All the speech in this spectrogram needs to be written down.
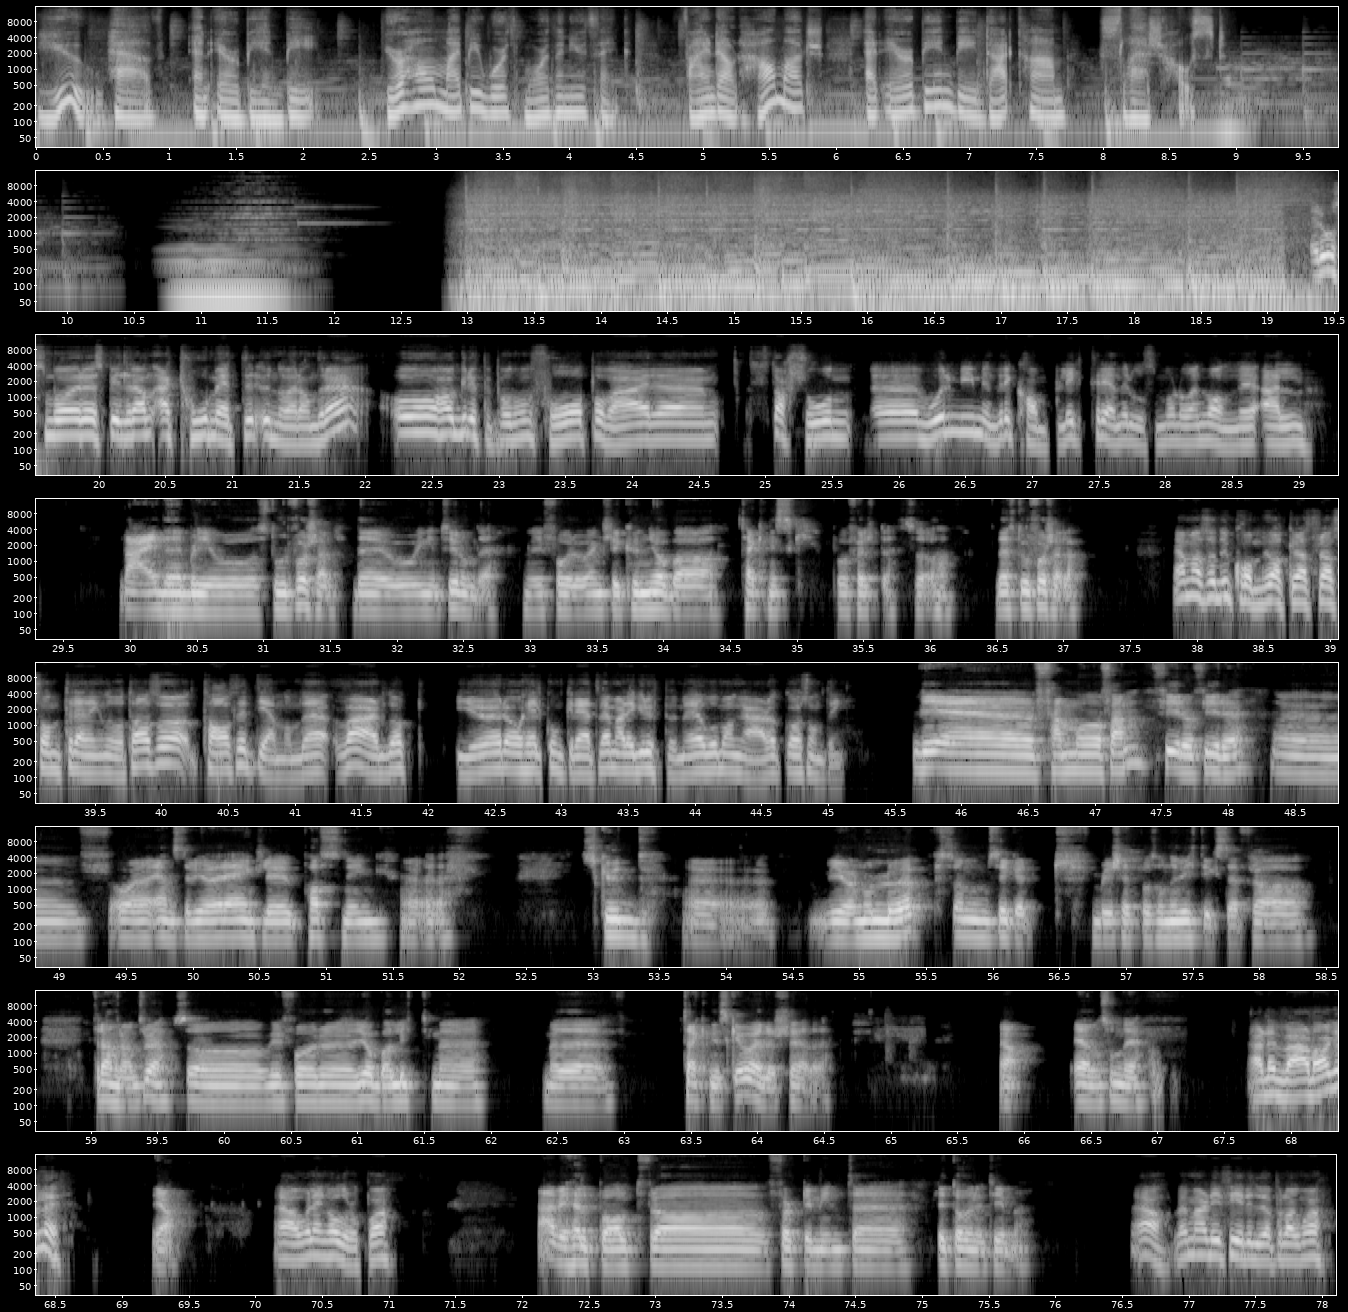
you have an Airbnb. Your home might be worth more than you think. Find out how much at airbnb.com/slash host. Rosenborg-spillerne er to meter unna hverandre og har gruppe på noen få på hver eh, stasjon. Eh, Hvor mye mindre kamplikt trener Rosenborg nå enn vanlig, Erlend? Nei, det blir jo stor forskjell. Det er jo ingen tvil om det. Vi får jo egentlig kun jobba teknisk på feltet, så det er stor forskjell. Ja. Ja, men altså, Du kommer jo akkurat fra sånn trening nå. Ta, altså, ta oss litt gjennom det. Hva er det dere gjør, og helt konkret, hvem er det i gruppe med, hvor mange er dere, og sånne ting? Vi er fem og fem, fire og fire. eh, og det eneste vi gjør, er egentlig pasning, eh, skudd. eh, vi gjør noe løp, som sikkert blir sett på som det viktigste fra trenerne, tror jeg. Så vi får eh, jobba litt med, med det tekniske, og ellers er det ja, er det som det er. Er det hver dag, eller? Ja. Ja, Hvor lenge holder dere på? Nei, vi holder på alt fra 40 min til litt over en time. Ja, Hvem er de fire du er på lag med?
